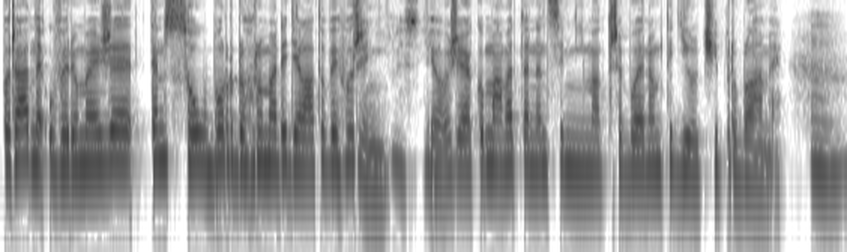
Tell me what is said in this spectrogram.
pořád neuvědomuje, že ten soubor dohromady dělá to vyhoření. Jo, že jako máme tendenci vnímat třeba jenom ty dílčí problémy. Hmm.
